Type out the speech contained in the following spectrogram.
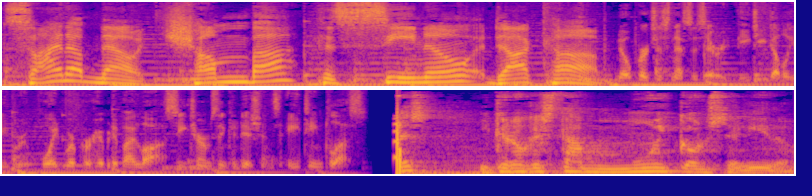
Sign up now at chumbacasino.com. No purchase necessary. BGW. Void were prohibited by law. See terms and conditions. 18 plus. y creo que está muy conseguido.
